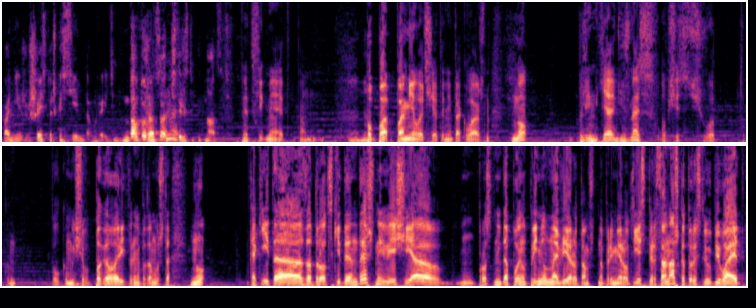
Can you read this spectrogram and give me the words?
Пониже, 6.7 там рейтинг. Ну там тоже оценка Ну. 415. Это фигня, это там по, по, по мелочи это не так важно. Но, блин, я не знаю вообще с чего только толком еще поговорить про него, потому что, ну, какие-то задротские ДНДшные вещи я просто недопонял, принял на веру. Там, что, например, вот есть персонаж, который, если убивает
